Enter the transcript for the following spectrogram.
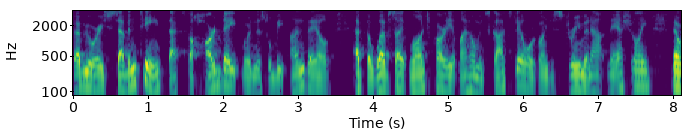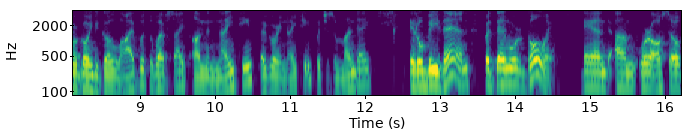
February 17th. That's the hard date when this will be unveiled at the website launch party at my home in Scottsdale. We're going to stream it out nationally. Then we're going to go live with the website on the 19th, February 19th, which is a Monday. It'll be then, but then we're going. And um, we're also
